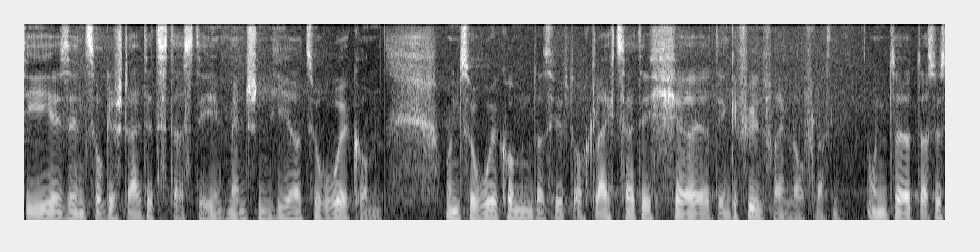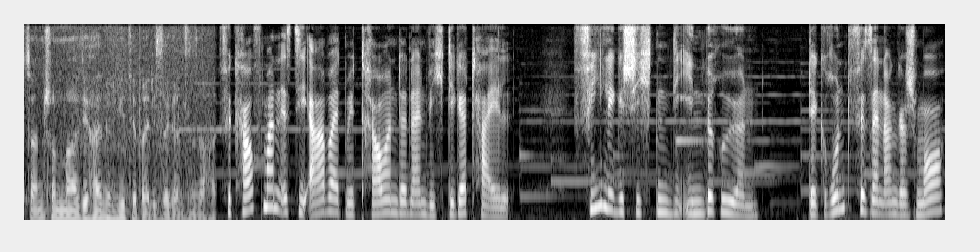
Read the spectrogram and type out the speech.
die sind so gestaltet, dass die Menschen hier zur Ruhe kommen. Und zur Ruhe kommen, das hilft auch gleichzeitig äh, den Gefühlen freien Lauf lassen. Und äh, das ist dann schon mal die halbe Miete bei dieser ganzen Sache. Für Kaufmann ist die Arbeit mit Trauernden ein wichtiger Teil. Viele Geschichten, die ihn berühren. Der Grund für sein Engagement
